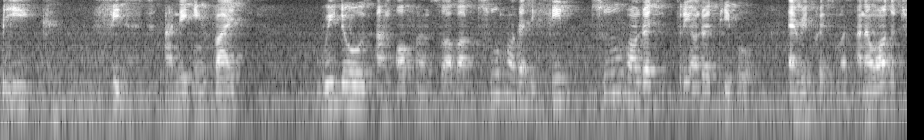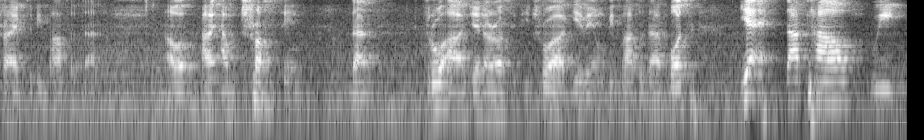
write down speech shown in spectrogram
big feast and they invite widows and orphans. So about 200, they feed 200 to 300 people every Christmas. And I want the tribe to be part of that. I, am trusting that through our generosity, through our giving, will be part of that. But yes, that's how we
